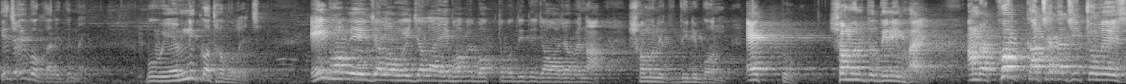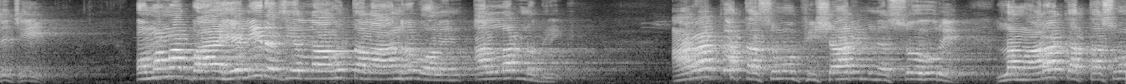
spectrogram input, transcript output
কিছুই বোখারিতে নাই। বুবু এমনি কথা বলেছে। এইভাবে এই জেলা ওই জেলা এইভাবে বক্তব্য দিতে যাওয়া যাবে না সমন্বিত দিনী বোন। একটু সমন্বিত দিনী ভাই, আমরা খুব কাছাকাছি চলে এসেছি। ওমামা বাহেলি রাজিয়াল্লাহ তালাহ বলেন, আল্লাহর নবী, আরাকা তাসমো ফিসারি মিনা শহুরে লাম আরাকা তাসমো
